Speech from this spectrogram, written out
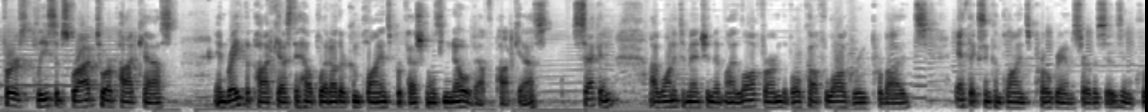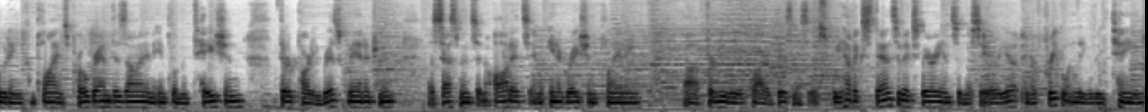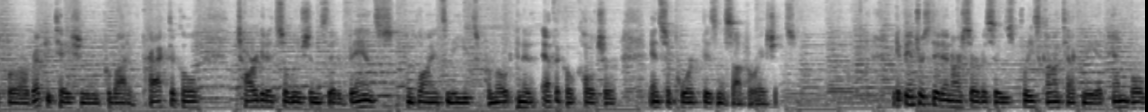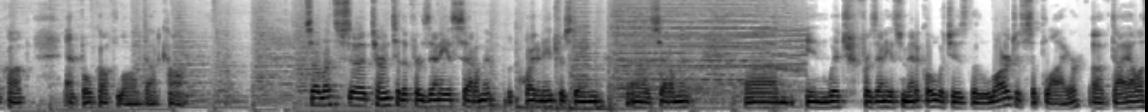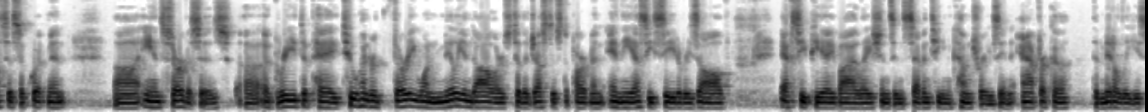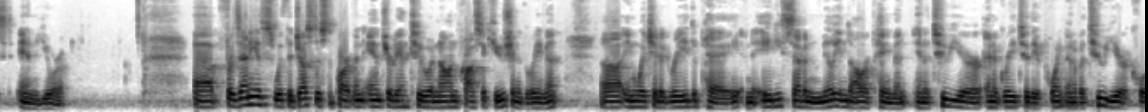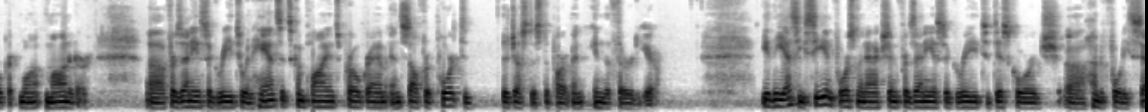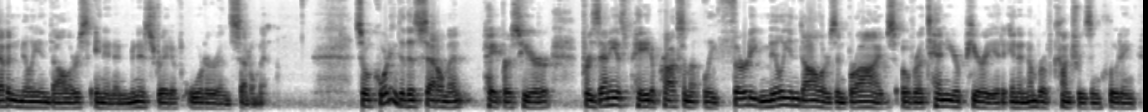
First, please subscribe to our podcast and rate the podcast to help let other compliance professionals know about the podcast. Second, I wanted to mention that my law firm, the Volkov Law Group, provides ethics and compliance program services, including compliance program design and implementation, third party risk management, assessments and audits, and integration planning. Uh, for newly acquired businesses. We have extensive experience in this area and are frequently retained for our reputation in providing practical, targeted solutions that advance compliance needs, promote an ethical culture, and support business operations. If interested in our services, please contact me at mvolkov at volkovlaw.com. So let's uh, turn to the Fresenius settlement, quite an interesting uh, settlement. Um, in which Fresenius Medical, which is the largest supplier of dialysis equipment uh, and services, uh, agreed to pay $231 million to the Justice Department and the SEC to resolve FCPA violations in 17 countries in Africa, the Middle East, and Europe. Uh, Fresenius, with the Justice Department, entered into a non prosecution agreement uh, in which it agreed to pay an $87 million payment in a two year and agreed to the appointment of a two year corporate mo- monitor. Uh, Fresenius agreed to enhance its compliance program and self report to the Justice Department in the third year. In the SEC enforcement action, Fresenius agreed to disgorge uh, $147 million in an administrative order and settlement. So, according to this settlement papers here, Fresenius paid approximately $30 million in bribes over a 10 year period in a number of countries, including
